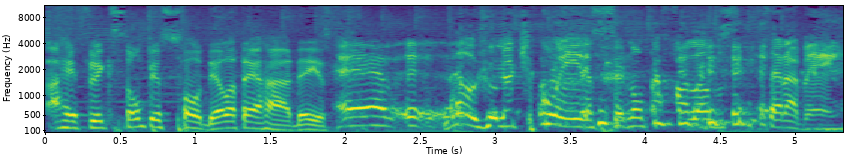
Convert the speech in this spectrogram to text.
a reflexão pessoal dela tá errada, é isso? É. é... Não, Júlia, eu te conheço, você não tá falando sinceramente.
